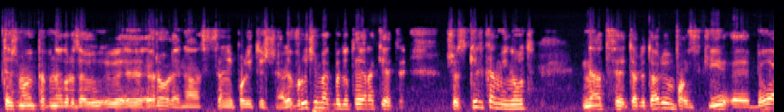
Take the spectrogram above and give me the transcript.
też mamy pewnego rodzaju e, rolę na scenie politycznej. Ale wrócimy jakby do tej rakiety. Przez kilka minut nad terytorium Polski e, była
